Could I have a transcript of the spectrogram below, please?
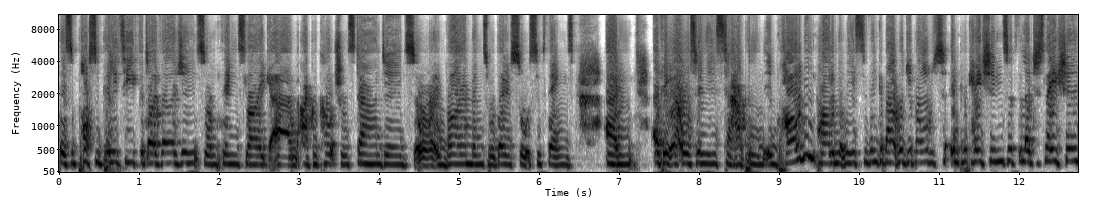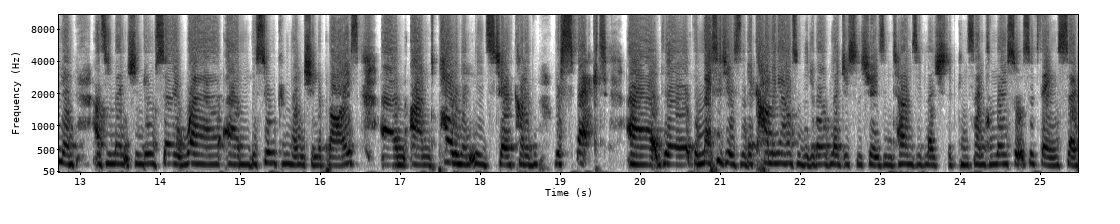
there's a possibility for divergence on things like um, agricultural standards or environment or those sorts of things. Um, I think that also needs to happen in Parliament. Parliament needs to think about the devolved implications of the legislation, and as you mentioned, also where um, the Sewell Convention applies, um, and Parliament needs to kind of respect uh, the, the messages that are coming out of the devolved legislatures in terms of legislative consent and those sorts of things. So,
